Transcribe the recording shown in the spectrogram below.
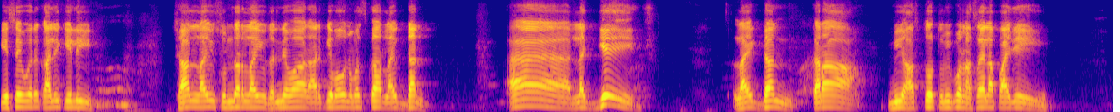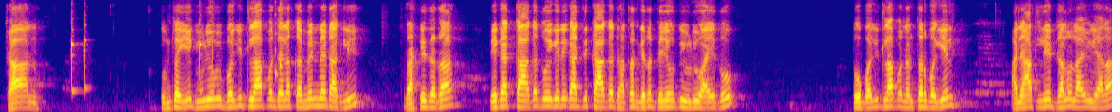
केसे वगैरे काली केली. छान लाईव्ह सुंदर लाईव्ह धन्यवाद. आर के भाऊ नमस्कार. लाईव्ह डन लगेच. लाईक डन करा. मी हसतो तुम्ही पण हसायला पाहिजे. छान. तुमचा एक व्हिडिओ मी बघितला पण त्याला कमेंट नाही टाकली. राखी दादा ते काय कागद वगैरे काय ते कागद हातात घेतात त्याच्यावरती व्हिडिओ आहे तो. तो बघितला पण नंतर बघेल. आणि आज लेट झालो लाईव्ह घ्यायला.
